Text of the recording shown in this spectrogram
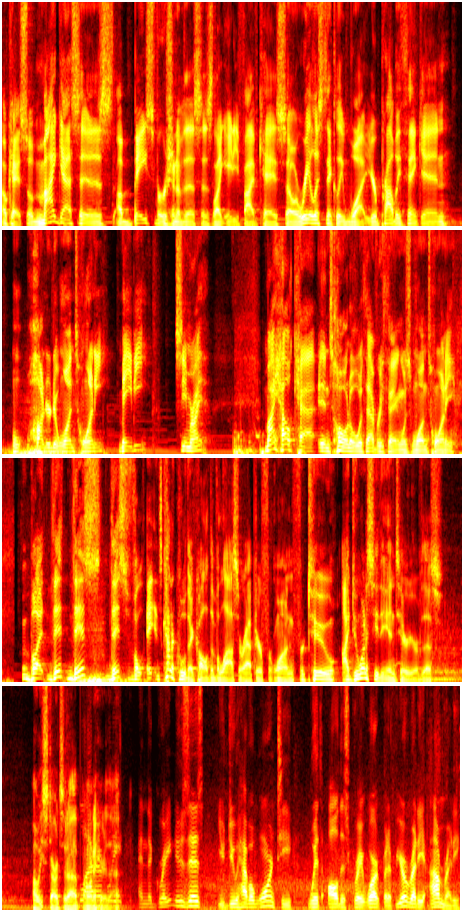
Okay, so my guess is a base version of this is like 85K. So realistically, what? You're probably thinking 100 to 120, maybe? Seem right? My Hellcat in total with everything was 120. But this, this, this, it's kind of cool they call it the Velociraptor for one. For two, I do want to see the interior of this. Oh, he starts it up. I want to hear that. And the great news is you do have a warranty with all this great work. But if you're ready, I'm ready.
